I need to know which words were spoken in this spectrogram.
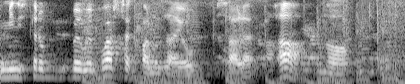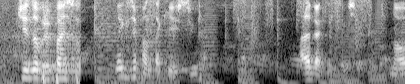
minister były Błaszczak panu zajął w salę. Aha, No. Dzień dobry państwu. No i gdzie pan tak jeździł? ale w jakim sensie? No,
